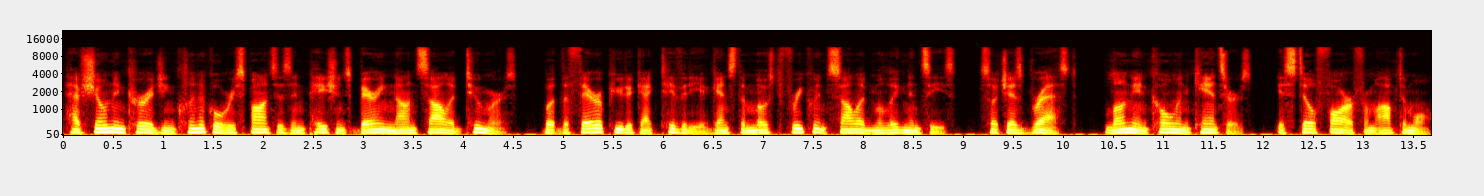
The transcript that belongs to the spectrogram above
have shown encouraging clinical responses in patients bearing non solid tumors, but the therapeutic activity against the most frequent solid malignancies, such as breast, lung, and colon cancers, is still far from optimal.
